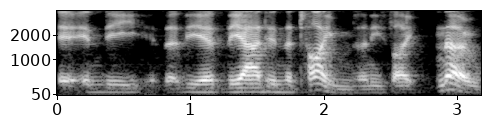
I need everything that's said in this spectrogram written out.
it in the the the, the ad in the Times?" And he's like, "No."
